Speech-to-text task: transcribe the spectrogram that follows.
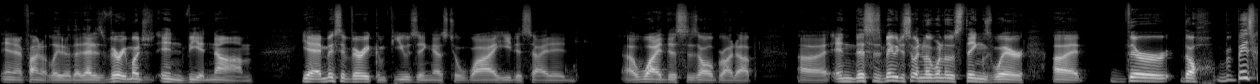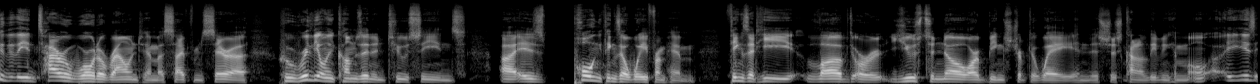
and I found out later that that is very much in Vietnam. Yeah, it makes it very confusing as to why he decided, uh, why this is all brought up. Uh, and this is maybe just another one of those things where uh, they're the basically the entire world around him, aside from Sarah, who really only comes in in two scenes, uh, is pulling things away from him. Things that he loved or used to know are being stripped away, and it's just kind of leaving him. Is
